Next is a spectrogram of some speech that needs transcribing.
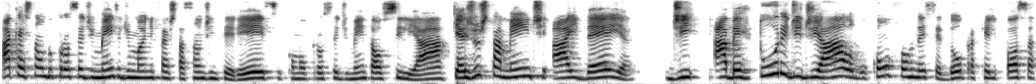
a questão do procedimento de manifestação de interesse, como procedimento auxiliar, que é justamente a ideia de abertura e de diálogo com o fornecedor para que ele possa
